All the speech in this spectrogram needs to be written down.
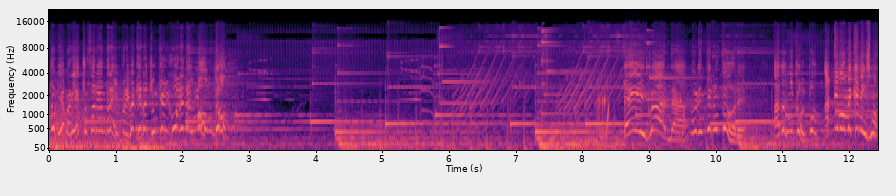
Dobbiamo riacciuffare Andrei prima che raggiunga il cuore del mondo! Ehi, guarda! Un interruttore! Ad ogni colpo, attiva un meccanismo!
